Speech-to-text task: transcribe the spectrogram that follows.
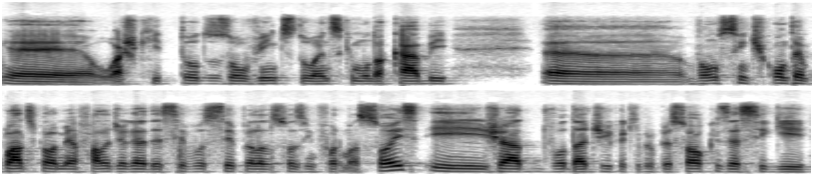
É, eu acho que todos os ouvintes do Antes que o Mundo Acabe Uh, vão se sentir contemplados pela minha fala de agradecer você pelas suas informações e já vou dar dica aqui para o pessoal que quiser seguir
